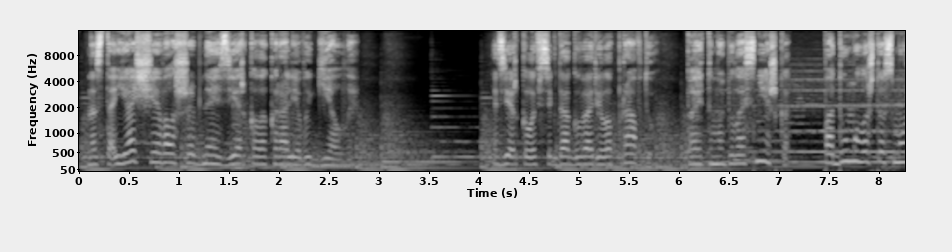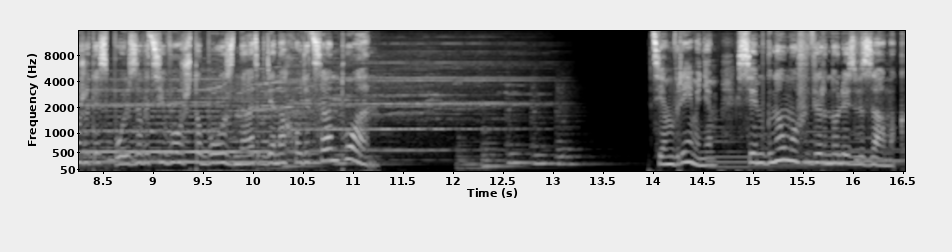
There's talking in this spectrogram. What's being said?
настоящее волшебное зеркало королевы Геллы. Зеркало всегда говорило правду, поэтому Белоснежка подумала, что сможет использовать его, чтобы узнать, где находится Антуан. Тем временем семь гномов вернулись в замок.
